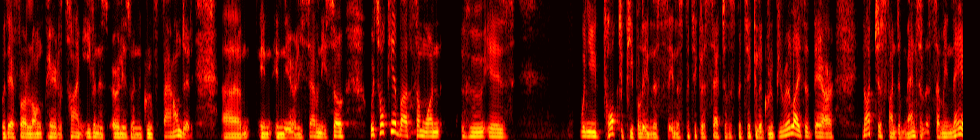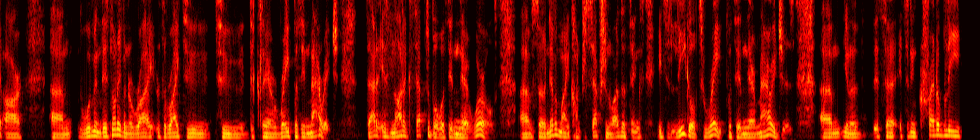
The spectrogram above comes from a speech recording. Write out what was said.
were there for a long period of time, even as early as when the group founded um, in in the early seventies. So we're talking about someone who is when you talk to people in this in this particular sector, this particular group, you realize that they are not just fundamentalists. I mean, they are um, women. There's not even a right the right to to declare rape within marriage. That is not acceptable within their world. Um, so never mind contraception or other things. It's legal to rape within their marriages. Um, you know, it's a it's an incredibly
